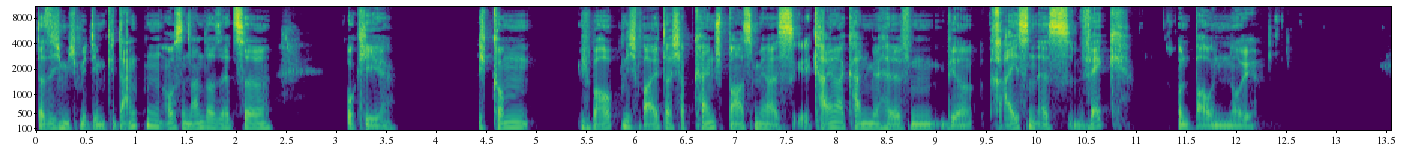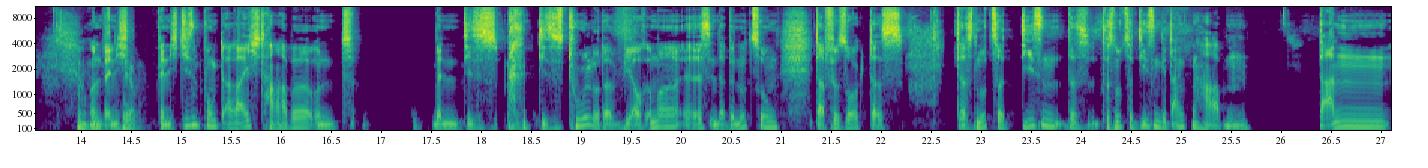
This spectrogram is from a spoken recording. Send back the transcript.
dass ich mich mit dem Gedanken auseinandersetze, okay, ich komme überhaupt nicht weiter, ich habe keinen Spaß mehr, es, keiner kann mir helfen, wir reißen es weg und bauen neu. Mhm, und wenn ich, ja. wenn ich diesen Punkt erreicht habe und wenn dieses, dieses Tool oder wie auch immer es in der Benutzung dafür sorgt, dass, dass Nutzer diesen, dass, dass Nutzer diesen Gedanken haben, dann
